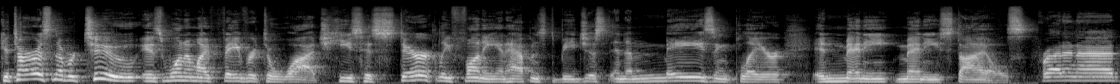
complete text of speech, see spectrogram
Guitarist number two is one of my favorite to watch. He's hysterically funny and happens to be just an amazing player in many, many styles. Friday night.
